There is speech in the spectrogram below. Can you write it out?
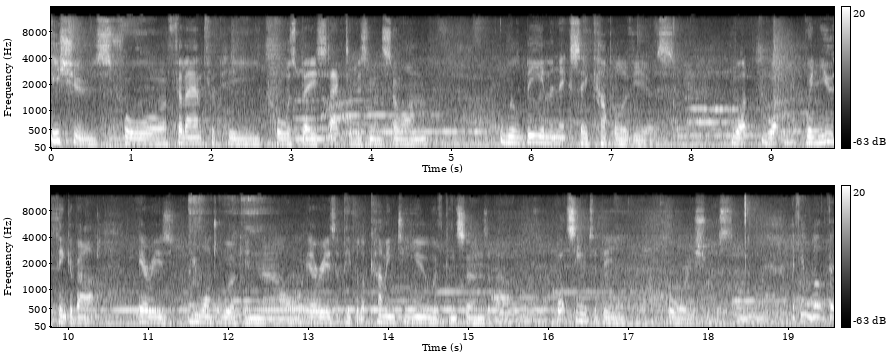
issues for philanthropy, cause-based activism, and so on will be in the next, say, couple of years? What, what, when you think about areas you want to work in now, or areas that people are coming to you with concerns about, what seem to be core issues? I think well, the,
